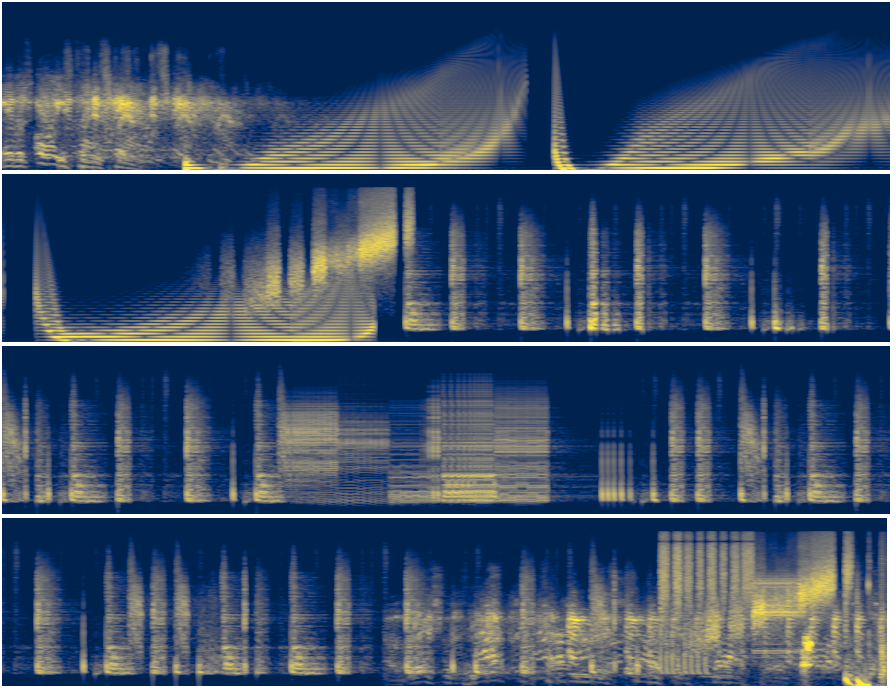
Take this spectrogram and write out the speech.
It was always transparent. Thank you.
